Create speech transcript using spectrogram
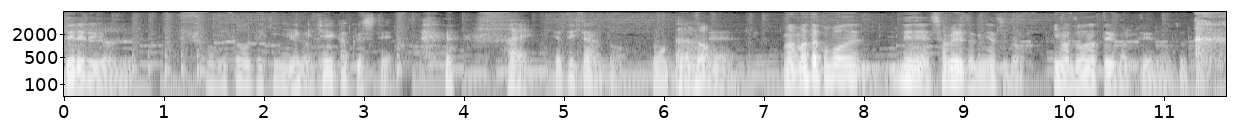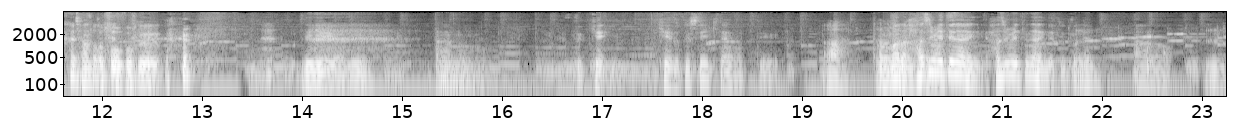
出れるように、想像できいに計ど。画してはい。やっていきたいなと思ってるので、まあまたここでね、喋るときにはちょっと、今どうなってるかっていうのをちょっと、ちゃんと報告できるように、あの、ちょっとけ継続していきたいなっていう。あ、まだ始めてい。ない、始めてないんで、ちょっとね、うんあの、うん。うん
